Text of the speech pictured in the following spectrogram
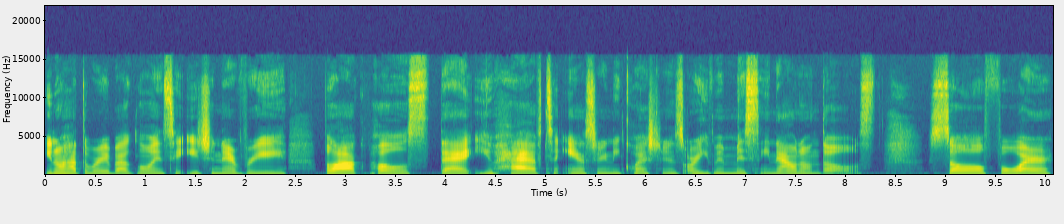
You don't have to worry about going to each and every blog posts that you have to answer any questions or even missing out on those. So, for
